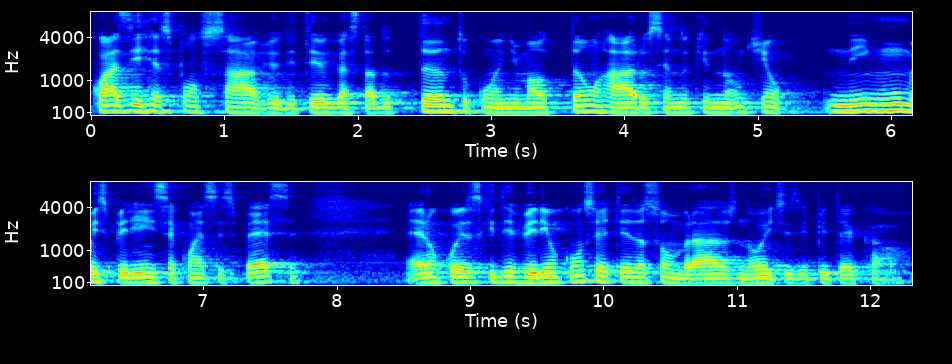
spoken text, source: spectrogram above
quase irresponsável de ter gastado tanto com um animal tão raro, sendo que não tinham nenhuma experiência com essa espécie, eram coisas que deveriam com certeza assombrar as noites de Peter Cal.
